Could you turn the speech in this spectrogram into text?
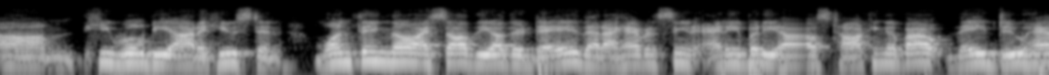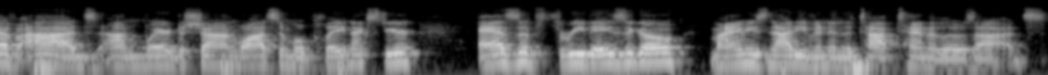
um, he will be out of Houston. One thing, though, I saw the other day that I haven't seen anybody else talking about, they do have odds on where Deshaun Watson will play next year. As of three days ago, Miami's not even in the top 10 of those odds.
